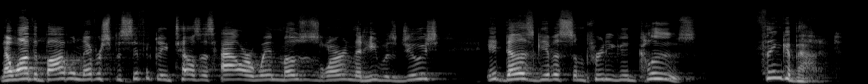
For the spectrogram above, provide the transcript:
Now, while the Bible never specifically tells us how or when Moses learned that he was Jewish, it does give us some pretty good clues. Think about it.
